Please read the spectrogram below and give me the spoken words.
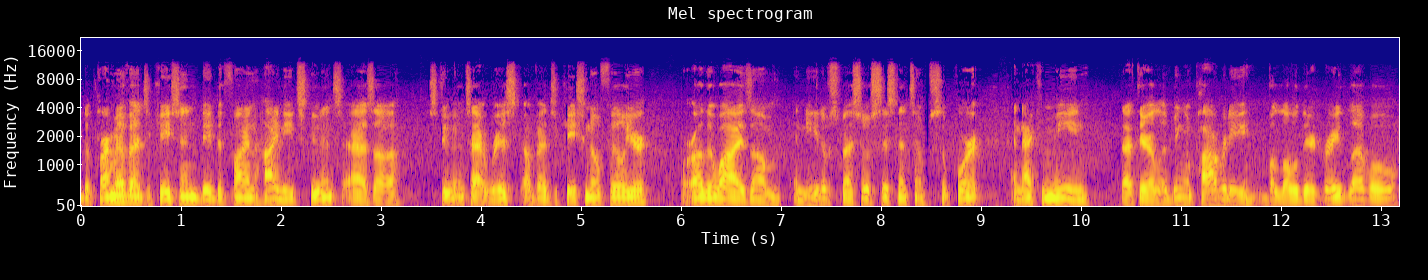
Department of Education, they define high need students as uh, students at risk of educational failure or otherwise um, in need of special assistance and support. And that can mean that they're living in poverty below their grade level,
